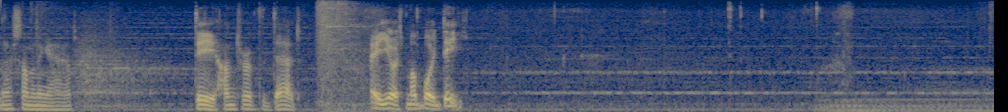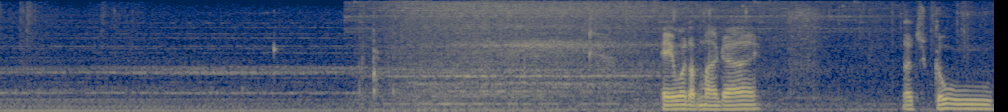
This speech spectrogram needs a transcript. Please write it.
No summoning ahead. D, Hunter of the Dead. Hey yo, it's my boy D. Hey, what up, my guy? Let's go.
